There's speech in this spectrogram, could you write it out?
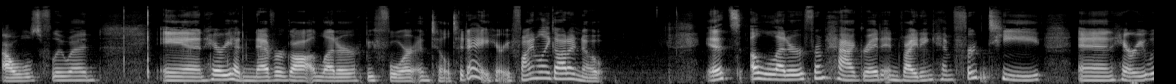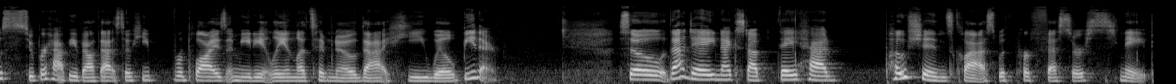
owls flew in. And Harry had never got a letter before until today. Harry finally got a note. It's a letter from Hagrid inviting him for tea, and Harry was super happy about that. So he replies immediately and lets him know that he will be there. So that day, next up, they had potions class with Professor Snape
